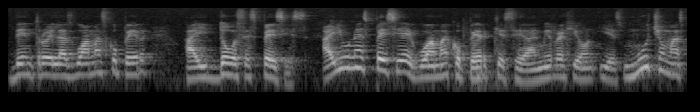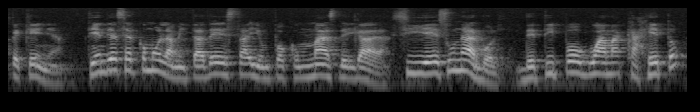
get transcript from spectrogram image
Dentro de las guamas coper hay dos especies. Hay una especie de guama coper que se da en mi región y es mucho más pequeña. Tiende a ser como la mitad de esta y un poco más delgada. Si es un árbol de tipo guama cajeto,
